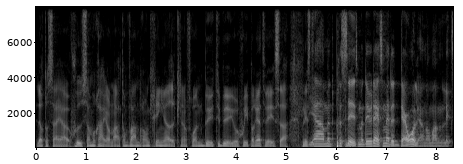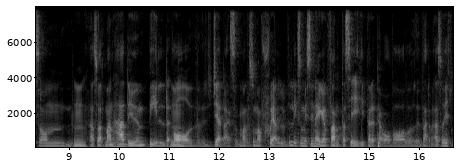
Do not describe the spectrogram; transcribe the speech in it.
låt oss säga, Sju samurajerna. Att de vandrar omkring i öknen från by till by och skipar rättvisa. Men Ja men precis, men det är ju det som är det dåliga när man liksom... Mm. Alltså att man hade ju en bild Mm. av jedi som man, som man själv liksom i sin egen fantasi hittade på. Vad, vad, alltså ef-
